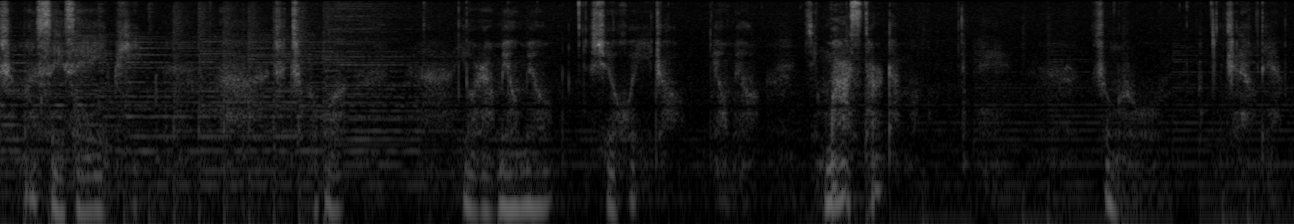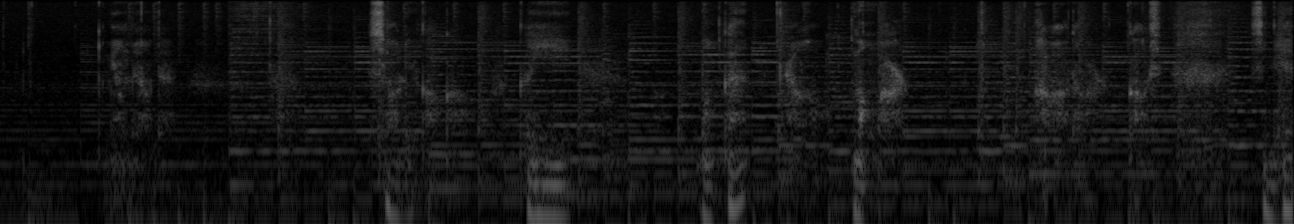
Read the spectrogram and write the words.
什么 CCAP 啊，这只不过又让喵喵学会一招，喵喵已经 master 的今天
